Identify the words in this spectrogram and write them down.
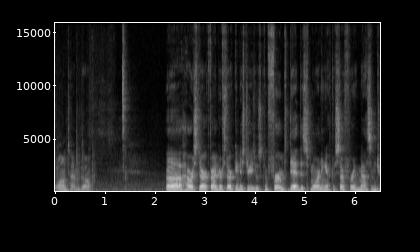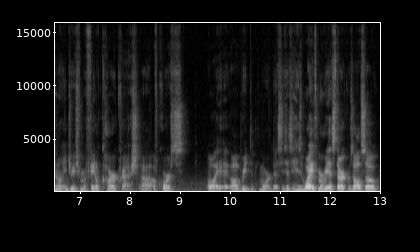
a long time ago. Uh, Howard Stark, founder of Stark Industries, was confirmed dead this morning after suffering massive internal injuries from a fatal car crash. Uh, of course, well, I, will read more of this. It says his wife, Maria Stark, was also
